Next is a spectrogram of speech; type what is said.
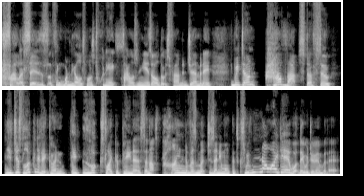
phalluses. I think one of the oldest ones, 28,000 years old, that was found in Germany. We don't have that stuff. So you're just looking at it going, it looks like a penis. And that's kind of as much as anyone can, because we've no idea what they were doing with it.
